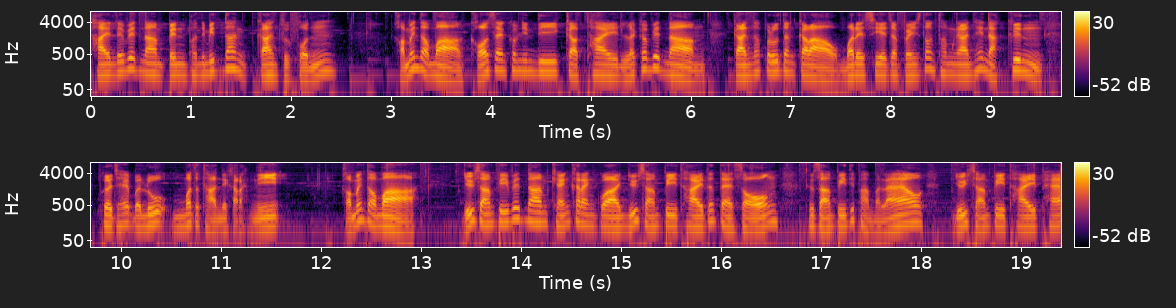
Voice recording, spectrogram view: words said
ไทยและเวียดนามเป็นพันธมิตรด้านการฝึกฝนคอมเมนต์ต่อมาขอแสดงความยินดีกับไทยและก็เวียดนาม การรับรู้ดังกล่าว มาเลเซียจำเป็นต้องทำงานให้หนักขึ้น เพื่อจะให้บรรลุมาตรฐานในครั้งนี้คอมเมนต์ต่อมา ยุย3ปีเวียดนามแข็งแกร่งกว่ายุย3ปีไทยตั้งแต่ 2 ถึง 3 ปีที่ผ่านมาแล้ว ยุย3ปีไทยแพ้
